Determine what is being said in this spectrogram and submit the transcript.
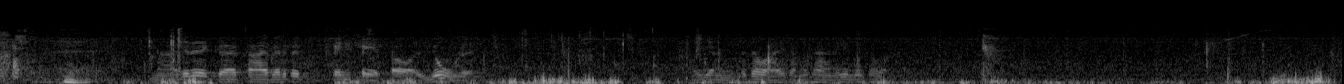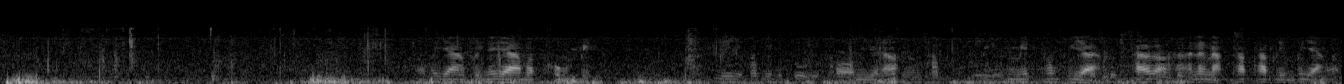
หมาจะได้เกิดตายไปแล้วไปเป็นเปรตต่อยุ่งเลยแล้วยังพระถวายสังฆทานนี่ยังไม่ถวายเอาพยางค์ผืนยางมาคุมปิด มีอยู่ครับมีกระตู้อยู่ขอมีอยู่เนาะครับมีอยู่มิดทุกทุกอย่างเท้าก็หาหนักๆทับทับริมทุกอย่างไว้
